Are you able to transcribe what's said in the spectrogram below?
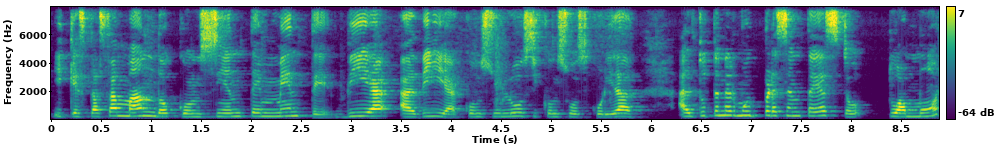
y que estás amando conscientemente día a día con su luz y con su oscuridad, al tú tener muy presente esto, tu amor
